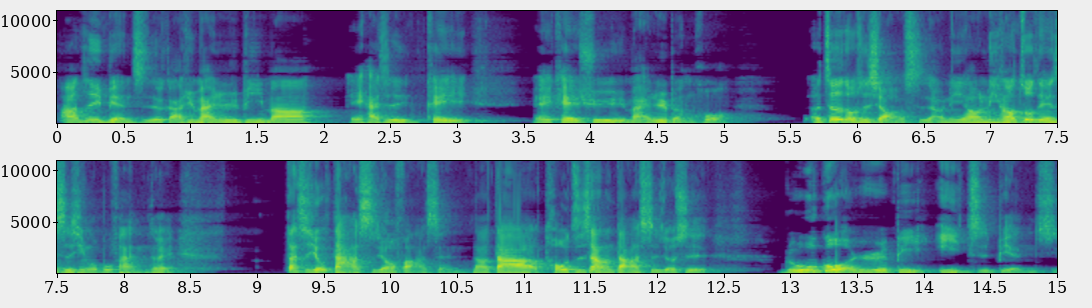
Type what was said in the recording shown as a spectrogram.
啊，日币贬值，赶快去买日币吗？诶，还是可以，诶，可以去买日本货。呃，这都是小事啊！你要你要做这件事情，我不反对，但是有大事要发生。那大家投资上的大事就是，如果日币一直贬值，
